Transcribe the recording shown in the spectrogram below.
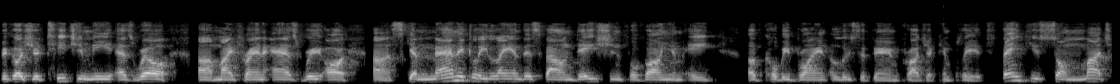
because you're teaching me as well, uh, my friend, as we are uh, schematically laying this foundation for volume eight of Kobe Bryant, a Luciferian project completed. Thank you so much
